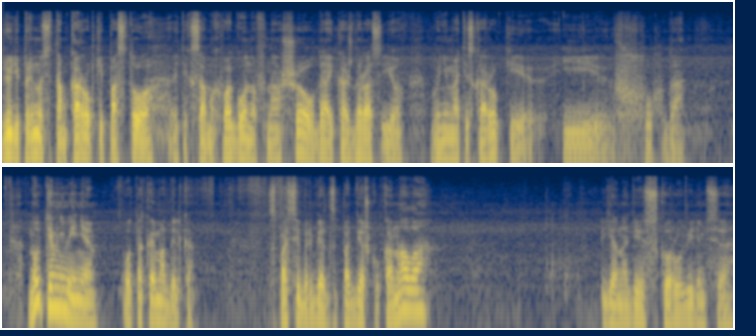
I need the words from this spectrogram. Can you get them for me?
Люди приносят там коробки по 100 этих самых вагонов на шоу, да, и каждый раз ее вынимать из коробки, и, фух, да. Но, тем не менее, вот такая моделька. Спасибо, ребят, за поддержку канала. Я надеюсь, скоро увидимся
